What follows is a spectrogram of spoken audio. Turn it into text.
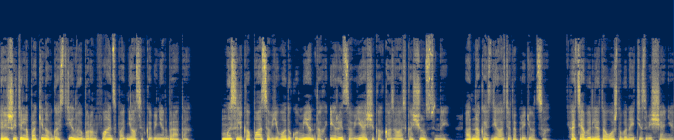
Решительно покинув гостиную, барон Файнс поднялся в кабинет брата. Мысль копаться в его документах и рыться в ящиках казалась кощунственной, однако сделать это придется. Хотя бы для того, чтобы найти завещание.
